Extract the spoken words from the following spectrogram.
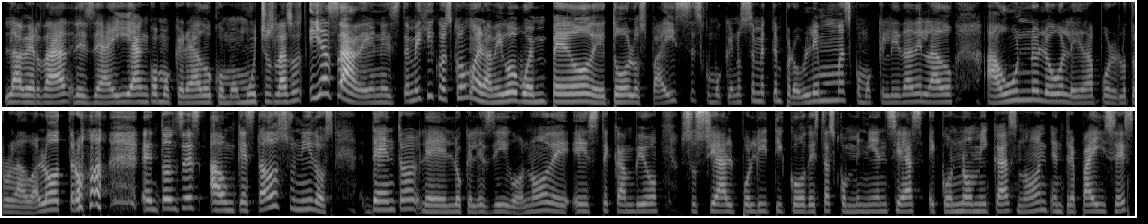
la verdad, desde ahí han como creado como muchos lazos y ya saben, este México es como el amigo buen pedo de todos los países, como que no se meten problemas, como que le da de lado a uno y luego le da por el otro lado al otro. Entonces, aunque Estados Unidos, dentro de lo que les digo, ¿no? De este cambio social, político, de estas conveniencias económicas, ¿no? Entre países,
